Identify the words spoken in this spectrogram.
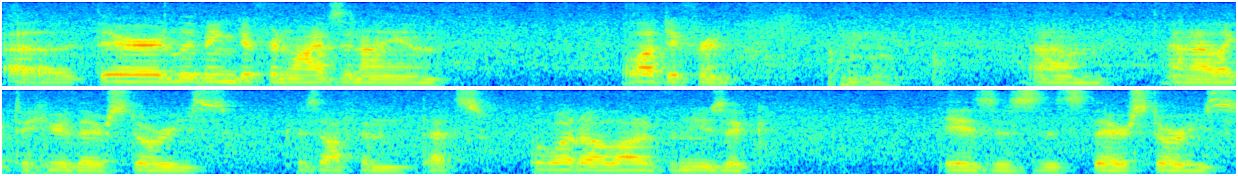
Uh, they're living different lives than I am. A lot different. Hmm um, and I like to hear their stories because often that's what a lot of the music is. Is it's their stories,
